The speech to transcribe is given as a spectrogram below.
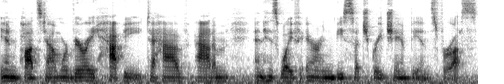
in Pottstown. We're very happy to have Adam and his wife Erin be such great champions for us.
